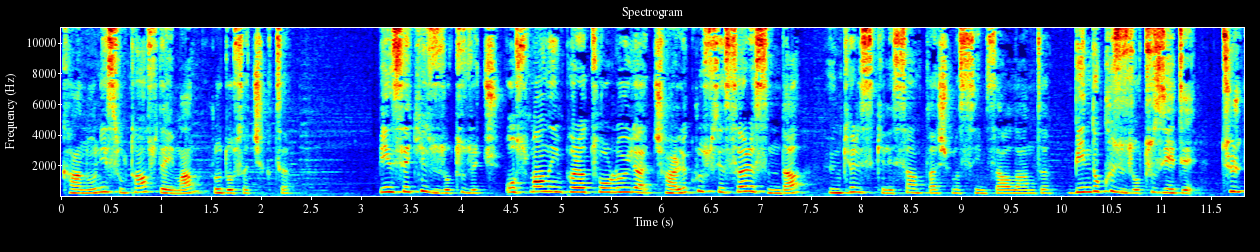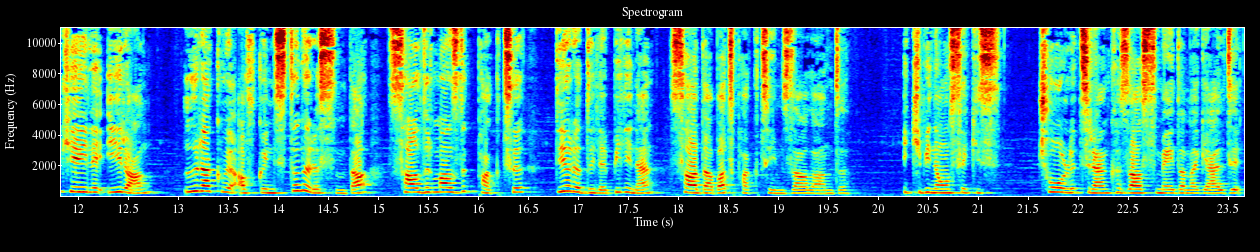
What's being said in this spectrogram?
Kanuni Sultan Süleyman Rodos'a çıktı. 1833 Osmanlı İmparatorluğu ile Çarlık Rusyası arasında Hünkar İskelesi Antlaşması imzalandı. 1937 Türkiye ile İran, Irak ve Afganistan arasında Saldırmazlık Paktı, diğer adıyla bilinen Sadabat Paktı imzalandı. 2018 Çorlu tren kazası meydana geldi.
